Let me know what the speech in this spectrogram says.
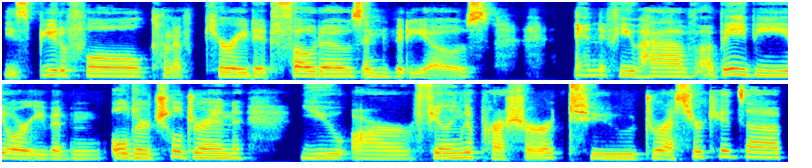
these beautiful kind of curated photos and videos. And if you have a baby or even older children, you are feeling the pressure to dress your kids up,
